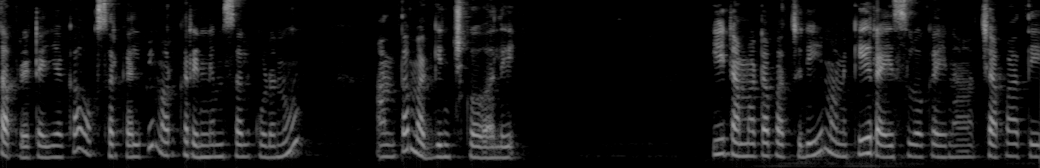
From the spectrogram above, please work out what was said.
సపరేట్ అయ్యాక ఒకసారి కలిపి మరొక రెండు నిమిషాలు కూడాను అంతా మగ్గించుకోవాలి. ఈ టమాటా పచ్చడి మనకి రైస్లోకైనా చపాతీ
